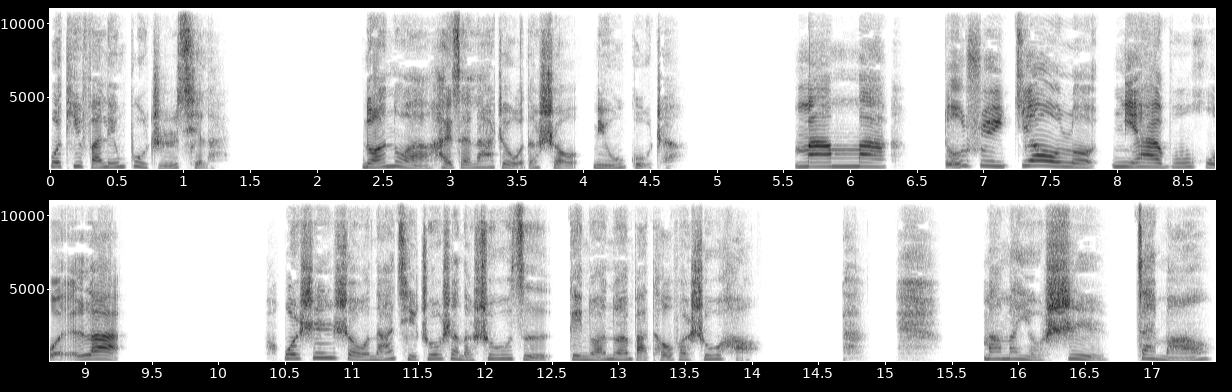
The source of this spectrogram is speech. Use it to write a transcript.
我替樊玲不值起来。暖暖还在拉着我的手扭鼓着：“妈妈都睡觉了，你还不回来？”我伸手拿起桌上的梳子，给暖暖把头发梳好。妈妈有事在忙，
